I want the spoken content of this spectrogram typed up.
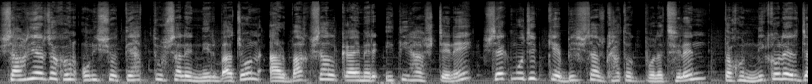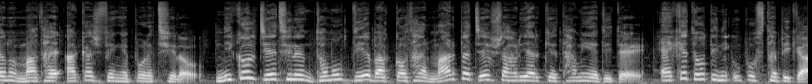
শাহরিয়ার যখন উনিশশো সালের নির্বাচন আর বাকশাল কায়েমের ইতিহাস টেনে শেখ মুজিবকে বিশ্বাসঘাতক বলেছিলেন, তখন নিকোলের যেন মাথায় আকাশ ভেঙে পড়েছিল। নিকোল চেয়েছিলেন ধমক দিয়ে বা কথার মার প্যাচে শাহরিয়ারকে থামিয়ে দিতে। তো তিনি উপস্থাপিকা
